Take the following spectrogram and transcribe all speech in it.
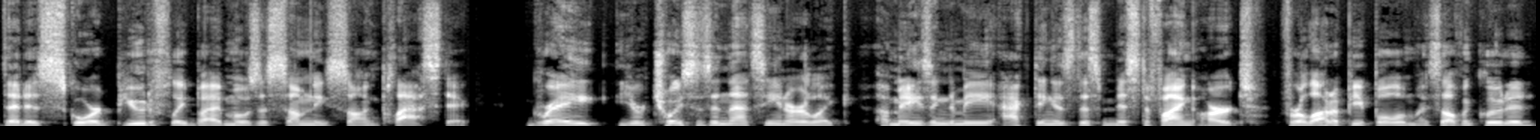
that is scored beautifully by Moses Sumney's song Plastic. Gray, your choices in that scene are like amazing to me. Acting is this mystifying art for a lot of people, myself included.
